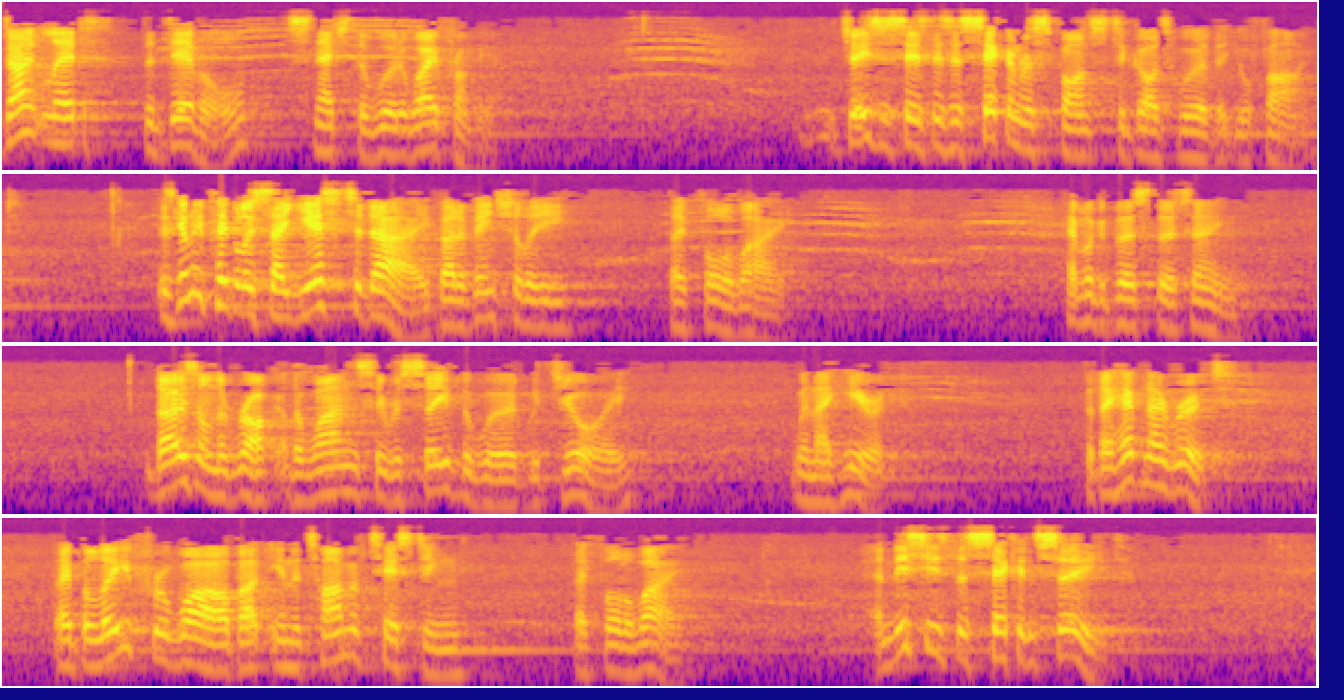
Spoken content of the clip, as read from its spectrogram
Don't let the devil snatch the word away from you. Jesus says there's a second response to God's word that you'll find. There's going to be people who say yes today, but eventually they fall away. Have a look at verse 13. Those on the rock are the ones who receive the word with joy when they hear it. But they have no root. They believe for a while, but in the time of testing, they fall away. And this is the second seed.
